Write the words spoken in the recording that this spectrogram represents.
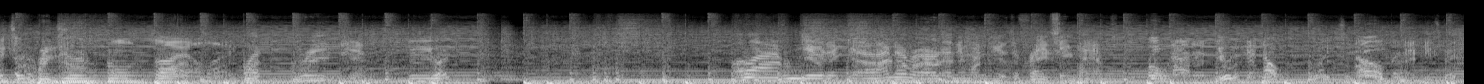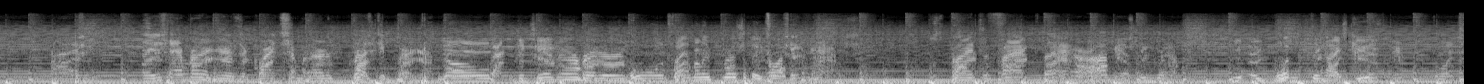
It's original like What region? New York. Well, I'm from Utica. I've never heard anyone use the phrase steamed hams. Oh, not in Utica, no. It's an Albany. These hamburgers are quite similar to Krusty Burger. No, back to Skinner burgers, old family recipe. Despite the fact they are obviously grilled. One thing I give What's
